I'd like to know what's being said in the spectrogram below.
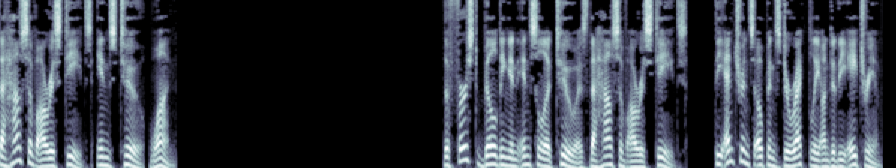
The House of Aristides INS 2, 1. The first building in Insula 2 is the House of Aristides. The entrance opens directly onto the atrium,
